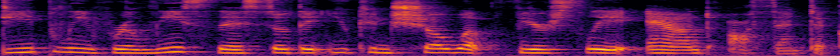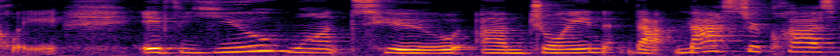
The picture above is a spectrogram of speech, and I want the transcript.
deeply release this so that you can show up fiercely and authentically. If you want to um, join that masterclass,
